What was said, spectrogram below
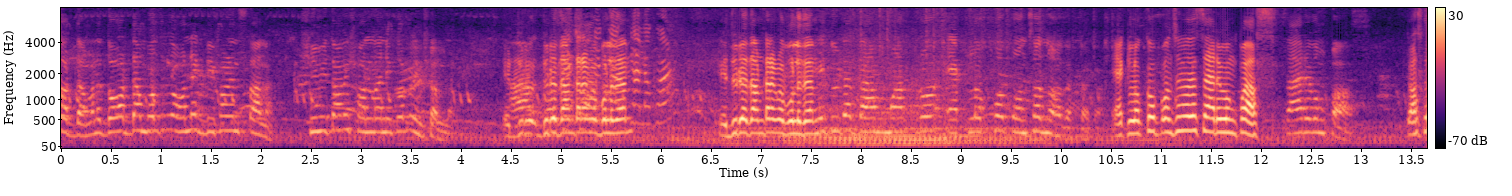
দরদাম মানে দরদাম বলতে অনেক ডিফারেন্স তা না। সীমিত আমি সম্মানই করব ইনশাল্লাহ দুটো দুটো দামটা বলে দেন। এই দুটো দামটা একবার বলে দেন। এই দুইটার দাম মাত্র এক লক্ষ পঞ্চান্ন হাজার টাকা। এক লক্ষ পঞ্চান্ন হাজার চার এবং পাঁচ। চার এবং পাঁচ। তো আজকে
